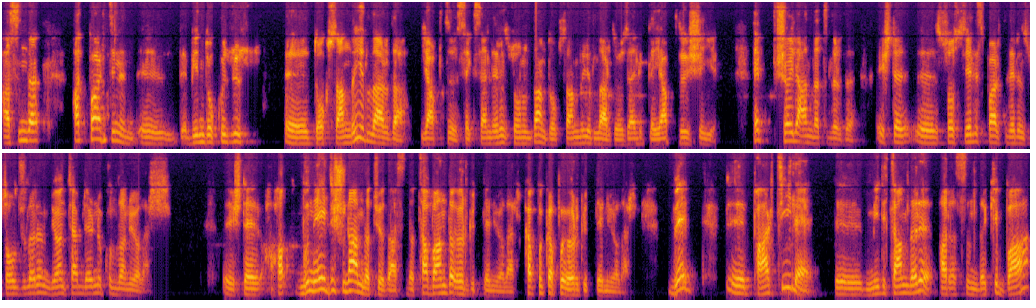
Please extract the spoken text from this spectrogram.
aslında AK Parti'nin 1990'lı e, e, yıllarda yaptığı, 80'lerin sonundan 90'lı yıllarda özellikle yaptığı şeyi hep şöyle anlatılırdı. İşte sosyalist partilerin, solcuların yöntemlerini kullanıyorlar. İşte bu neydi? Şunu anlatıyordu aslında. Tabanda örgütleniyorlar kapı kapı örgütleniyorlar. Ve e, partiyle e, militanları arasındaki bağ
